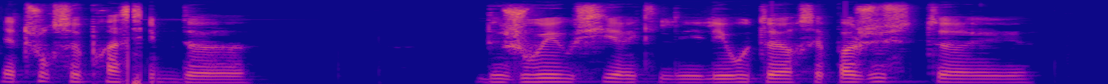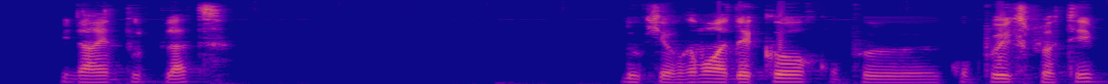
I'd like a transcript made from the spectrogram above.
il y a toujours ce principe de, de jouer aussi avec les, hauteurs. C'est pas juste euh, une arène toute plate. Donc il y a vraiment un décor qu'on peut qu'on peut exploiter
